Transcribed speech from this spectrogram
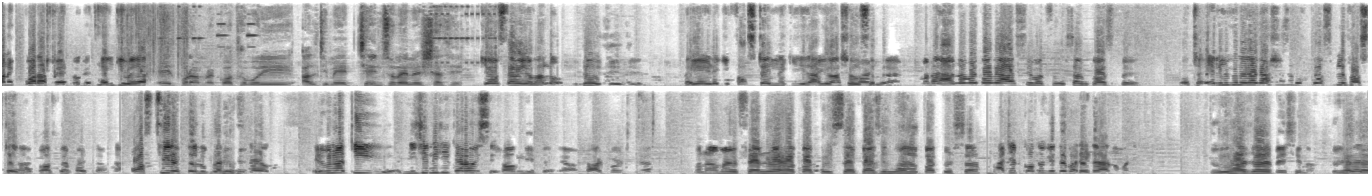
অনেক এরপর আমরা কথা বলি আলটিমেট চেইনসো ম্যানের সাথে। কি অবস্থা ভাইয়া ভালো? জি জি জি। ভাইয়া এটা কি ফার্স্ট টাইম নাকি এর আগে আসা হয়েছিল? মানে আনাবার কারণে আসছি বাট ফার্স্ট টাইম কস্টে আচ্ছা এনিমি কোন এলাকা আসছে তো কসপ্লে ফার্স্ট টাইম হ্যাঁ কস্টে ফার্স্ট টাইম অস্থির একটা লুক লাগছে এগুলো কি নিচে নিচে করা হয়েছে? সব নিতে স্টার্ট করছে। মানে আমার ফ্রেন্ডরা হেল্প করছে কাজিনরা হেল্প করছে। বাজেট কত যেতে পারে এটা আনুমানিক? দুই হাজার বেশি না দুই হাজার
